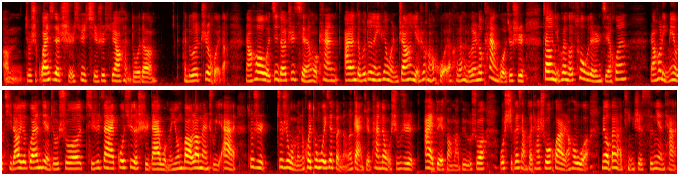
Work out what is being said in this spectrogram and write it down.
嗯，就是关系的持续其实需要很多的。很多的智慧的，然后我记得之前我看阿兰·德波顿的一篇文章也是很火的，可能很多人都看过，就是叫你会和错误的人结婚，然后里面有提到一个观点，就是说，其实，在过去的时代，我们拥抱浪漫主义爱，就是。就是我们会通过一些本能的感觉判断我是不是爱对方嘛，比如说我时刻想和他说话，然后我没有办法停止思念他。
